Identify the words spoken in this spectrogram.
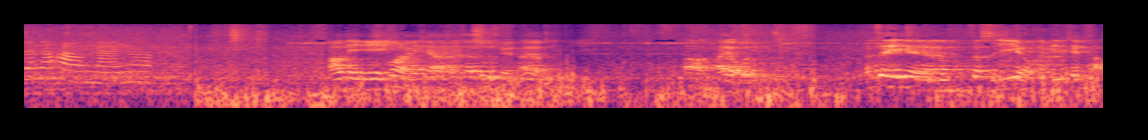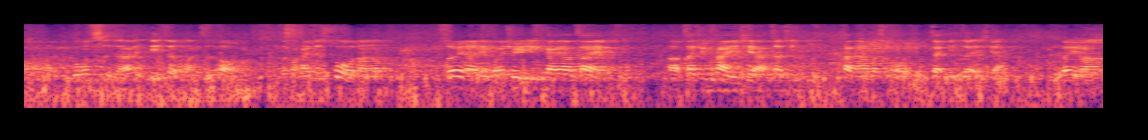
真的好难呢！好，你过来一下，你这数学还有几题？啊，还有问题。这一页呢？这十一页我们已经检讨了很多次了。那你订正完之后，怎么还是错呢？所以呢，你回去应该要再啊再去看一下这几，看他们什么问题，再订正一下，可以吗？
